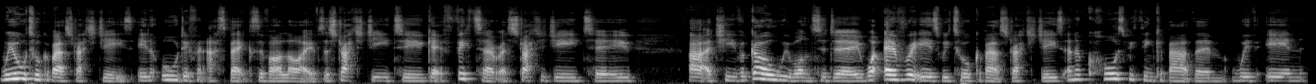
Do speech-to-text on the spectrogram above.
We all talk about strategies in all different aspects of our lives a strategy to get fitter, a strategy to uh, achieve a goal we want to do, whatever it is, we talk about strategies. And of course, we think about them within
